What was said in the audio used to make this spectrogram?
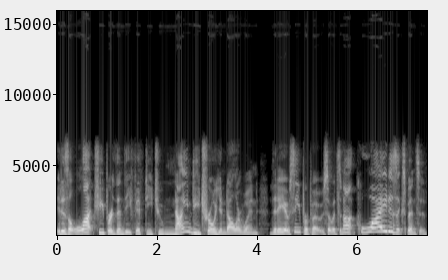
it is a lot cheaper than the 50 to 90 trillion dollar one that AOC proposed. So it's not quite as expensive.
